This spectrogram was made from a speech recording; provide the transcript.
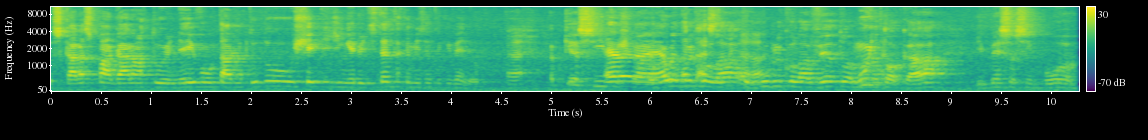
Os caras pagaram a turnê e voltaram tudo cheio de dinheiro de tanta camiseta que vendeu. É porque é simples, É, cara. é, o, público detesto lá, também. o público lá vê a tua banda tocar e pensa assim, porra,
